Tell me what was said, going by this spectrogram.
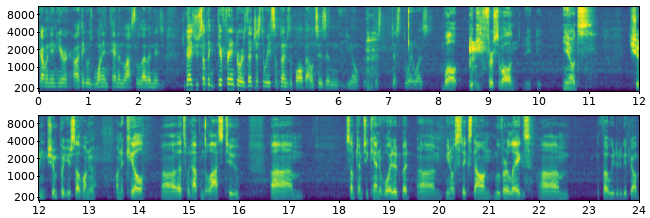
coming in here. I think it was one in 10 in the last 11. Is, you guys do something different, or is that just the way sometimes the ball bounces and, you know, just, just the way it was? Well, first of all, you know, it's you shouldn't shouldn't put yourself on a on a kill. Uh, that's what happened the last two. Um, sometimes you can't avoid it, but um, you know, sticks down, move our legs. Um, I thought we did a good job.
